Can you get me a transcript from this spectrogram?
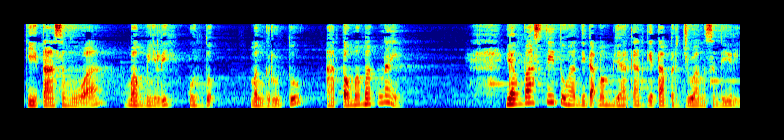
kita semua memilih untuk menggerutu atau memaknai. Yang pasti Tuhan tidak membiarkan kita berjuang sendiri.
